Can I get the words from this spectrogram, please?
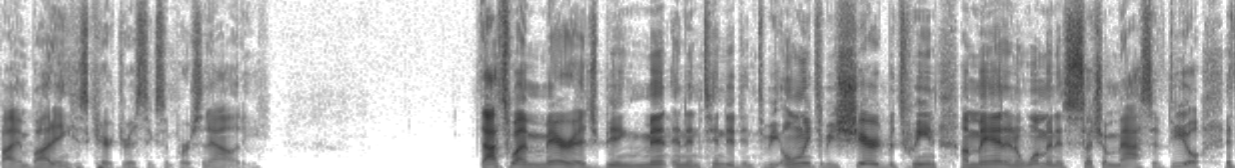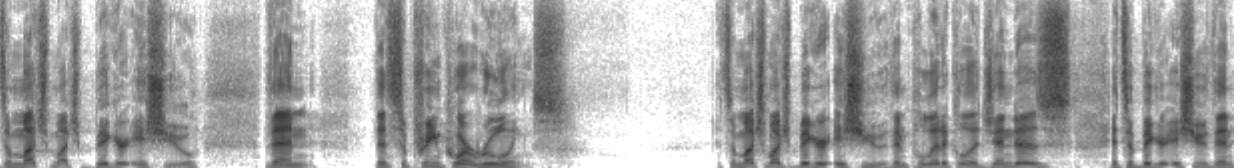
by embodying his characteristics and personality. That's why marriage, being meant and intended and to be only to be shared between a man and a woman, is such a massive deal. It's a much, much bigger issue than, than Supreme Court rulings. It's a much, much bigger issue than political agendas. It's a bigger issue than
